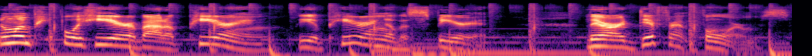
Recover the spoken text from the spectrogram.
And when people hear about appearing, the appearing of a spirit, there are different forms.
